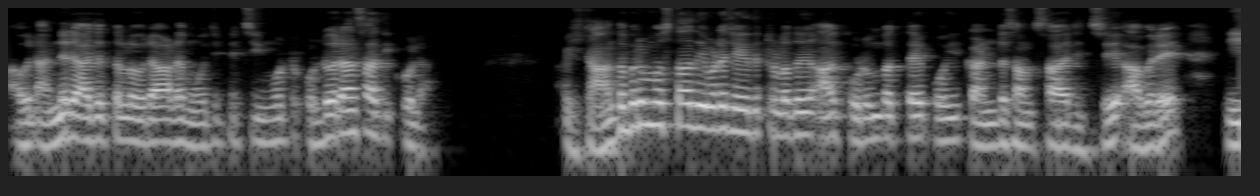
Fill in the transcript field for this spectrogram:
അവർ അന്യരാജ്യത്തുള്ള ഒരാളെ മോചിപ്പിച്ച് ഇങ്ങോട്ട് കൊണ്ടുവരാൻ സാധിക്കൂല. കാന്തപുരം ഉസ്താദ് ഇവിടെ ചെയ്തിട്ടുള്ളത് ആ കുടുംബത്തെ പോയി കണ്ട് സംസാരിച്ച് അവരെ ഈ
